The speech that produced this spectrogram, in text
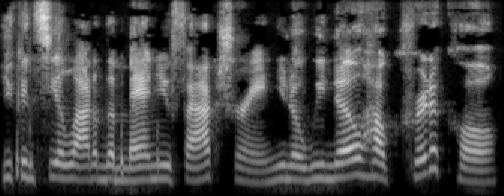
you can see a lot of the manufacturing. You know, we know how critical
